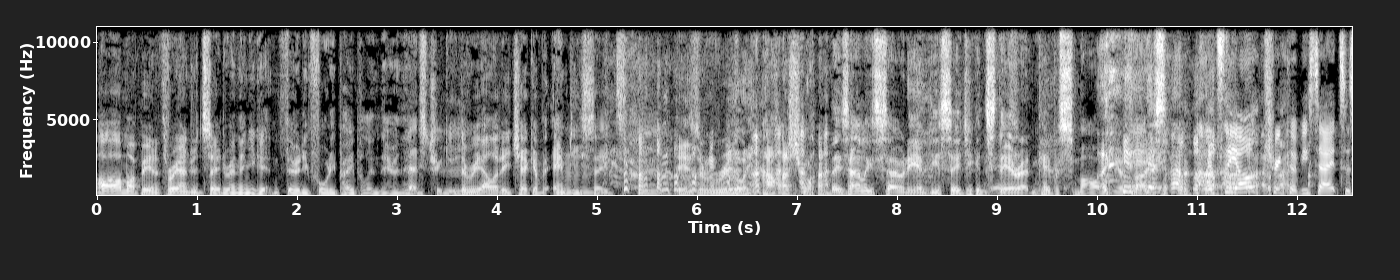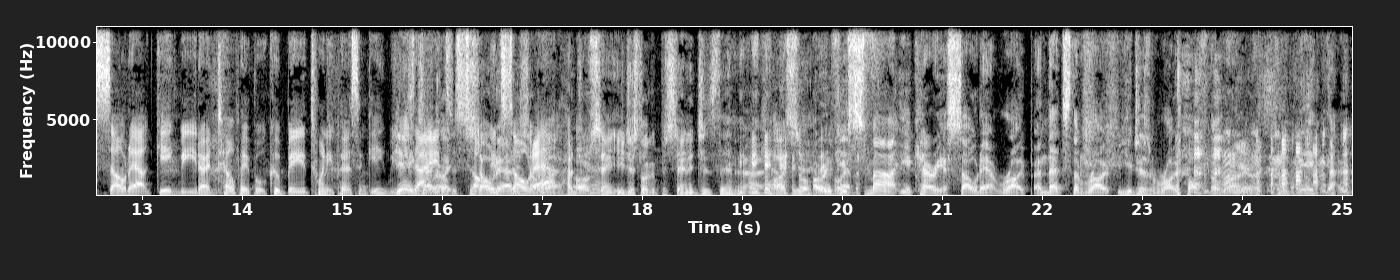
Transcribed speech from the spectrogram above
oh, I might be in a 300 seater, and then you're getting 30, 40 people in there, and then That's tricky. The reality check of empty mm. seats is a really harsh one. There's only so many empty seats you can stare at and keep a smile on your face. it's the old trick of you say it's a sold out gig, but you don't tell people it could be a 20 person gig. But Yeah, you say exactly. it's, a sold, it's is sold out. Hundred percent. You just look at percentages then. Yeah. Yeah. or if you're smart, you carry a sold out rope, and that's the rope. You just rope off the room. you go,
